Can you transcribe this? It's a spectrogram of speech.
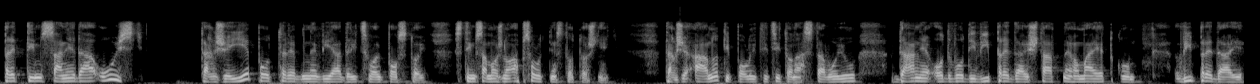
Predtým sa nedá újsť. Takže je potrebné vyjadriť svoj postoj. S tým sa možno absolútne stotožniť. Takže áno, tí politici to nastavujú. Dáne odvody, vypredaj štátneho majetku, vypredaj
